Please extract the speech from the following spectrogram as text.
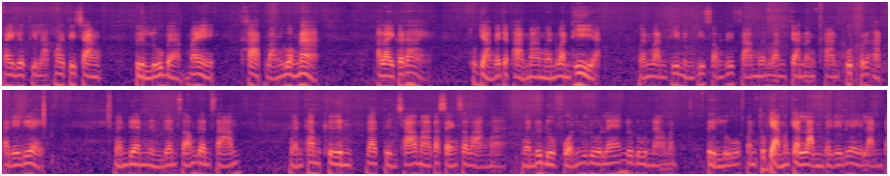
ไม่เลือกที่รักไม่ที่ชัง ตื่นรู้แบบไม่คาดหวังล่วงหน้า อะไรก็ได้ ทุกอย่างก็จะผ่านมาเหมือนวันที่อะเหมือนวันที่หนึ่งที่สองที่สามเหมือนวันจันทร์อังคารพุธพฤหัสไปเรื่อยๆ เหมือนเดือนหนึ่งเดือนสองเดือนสาม เหมือนค่ำคืน แล้วตื่นเช้ามาก็แสงสว่างมา เหมือนฤดูฝนฤดูแล้งฤดูหนาวมันตื่นรู้มันทุกอย่างมันแกลันไปเรื่อยๆลันไป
